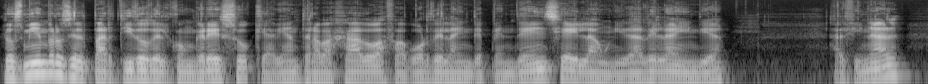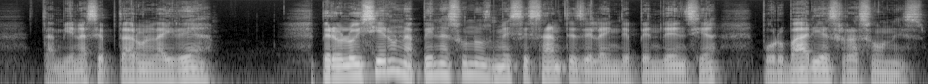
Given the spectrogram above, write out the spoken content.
Los miembros del partido del Congreso, que habían trabajado a favor de la independencia y la unidad de la India, al final también aceptaron la idea, pero lo hicieron apenas unos meses antes de la independencia por varias razones.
